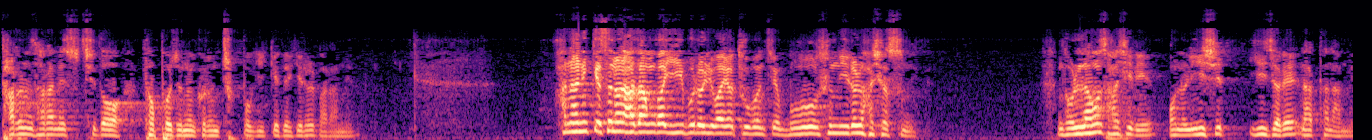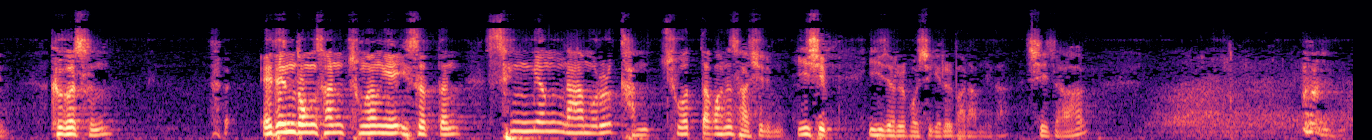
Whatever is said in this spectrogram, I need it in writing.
다른 사람의 수치도 덮어주는 그런 축복이 있게 되기를 바랍니다. 하나님께서는 아담과 이브를 위하여 두 번째 무슨 일을 하셨습니까? 놀라운 사실이 오늘 22절에 나타납니다. 그것은 에덴 동산 중앙에 있었던 생명나무를 감추었다고 하는 사실입니다. 22절을 보시기를 바랍니다. 시작.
